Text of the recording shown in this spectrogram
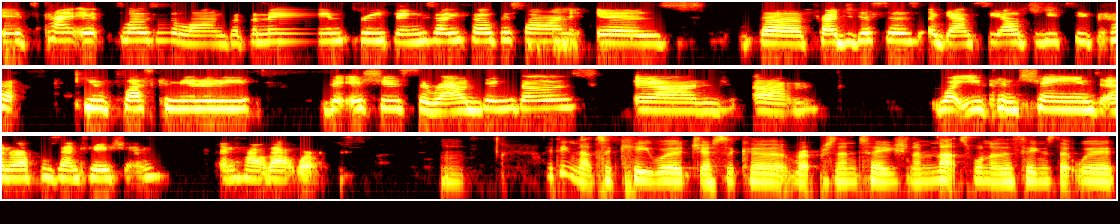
It's kind of, it flows along, but the main three things that we focus on is the prejudices against the LGBTQ plus community, the issues surrounding those, and um, what you can change and representation and how that works. I think that's a key word, Jessica. Representation. I mean, that's one of the things that we're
